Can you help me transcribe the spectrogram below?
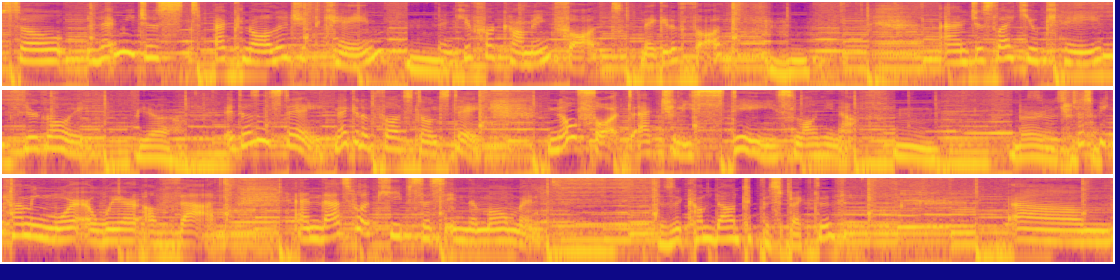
So let me just acknowledge it came. Thank you for coming, thought, negative thought. And just like you came, you're going. Yeah. It doesn't stay. Negative thoughts don't stay. No thought actually stays long enough. Very So it's just becoming more aware of that. And that's what keeps us in the moment. Does it come down to perspective? Um,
